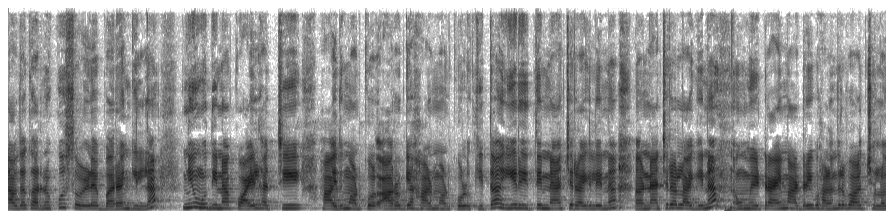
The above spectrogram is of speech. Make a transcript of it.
ಯಾವುದೇ ಕಾರಣಕ್ಕೂ ಸೊಳ್ಳೆ ಬರಂಗಿಲ್ಲ. ನೀವು ದಿನ ಕಾಯಿಲ್ ಹಚ್ಚಿ ಇದು ಮಾಡ್ಕೊ, ಆರೋಗ್ಯ ಹಾಳು ಮಾಡ್ಕೊಳ್ಳೋಕ್ಕಿಂತ ಈ ರೀತಿ ನ್ಯಾಚುರಾಗಿಲಿನ ನ್ಯಾಚುರಲ್ ಆಗಿನ ಒಮ್ಮೆ ಟ್ರೈ ಮಾಡಿರಿ, ಭಾಳ ಅಂದ್ರೆ ಭಾಳ ಚಲೋ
